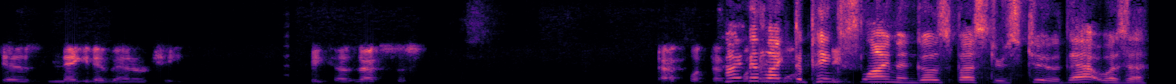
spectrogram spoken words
is negative energy. Because that's just that's what that's Kind of like the pink They- slime in Ghostbusters too. That was a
